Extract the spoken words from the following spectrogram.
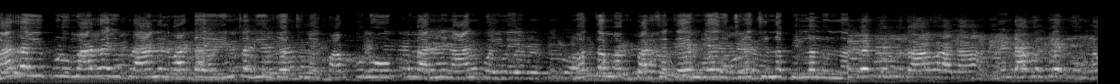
మర్ర ఇప్పుడు మర్ర ఇప్పుడు ఆనలు పడ్డాయి. ఇంట్లో నీళ్ళు వచ్చినాయి. పప్పులు ఉప్పులు అన్ని నానిపోయినాయి. మొత్తం మాకు పరిస్థితి ఏం లేదు. చిన్న చిన్న పిల్లలు ఉన్నారు. బెడ్రూమ్ కావాలా? మేము డబుల్ బెడ్రూమ్లో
